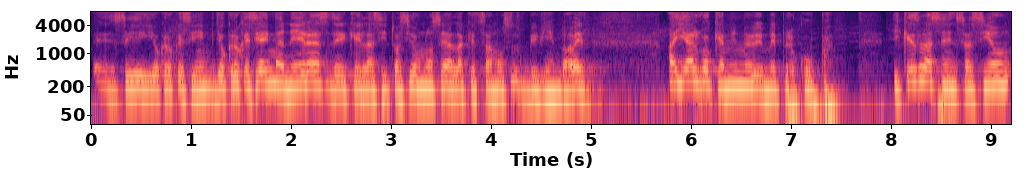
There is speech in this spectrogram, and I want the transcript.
Eh, sí, yo creo que sí. Yo creo que sí hay maneras de que la situación no sea la que estamos viviendo. A ver, hay algo que a mí me, preocupa y que es la sensación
